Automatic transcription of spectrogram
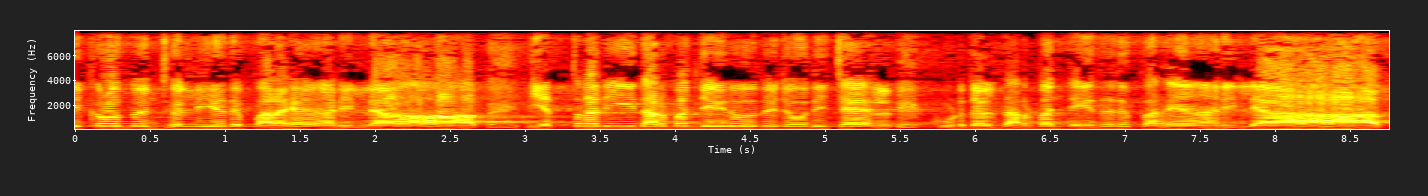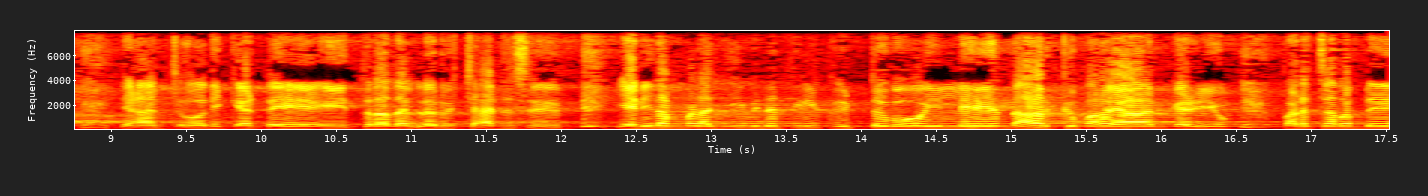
ദിക്റൊന്നും ചൊല്ലിയത് പറയാനില്ല. എത്ര നീ ധർമ്മം ചെയ്തു എന്ന് ചോദിച്ചാൽ കൂടുതൽ ധർമ്മം ചെയ്തത് പറയാനില്ല. ഞാൻ ചോദിക്കട്ടെ ഇത്ര നല്ലൊരു ചാൻസ് ഇനി നമ്മളെ ജീവിതത്തിൽ കിട്ടുപോയില്ലേ എന്ന് ആർക്ക് പറയാൻ കഴിയും? പടച്ചറബേ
